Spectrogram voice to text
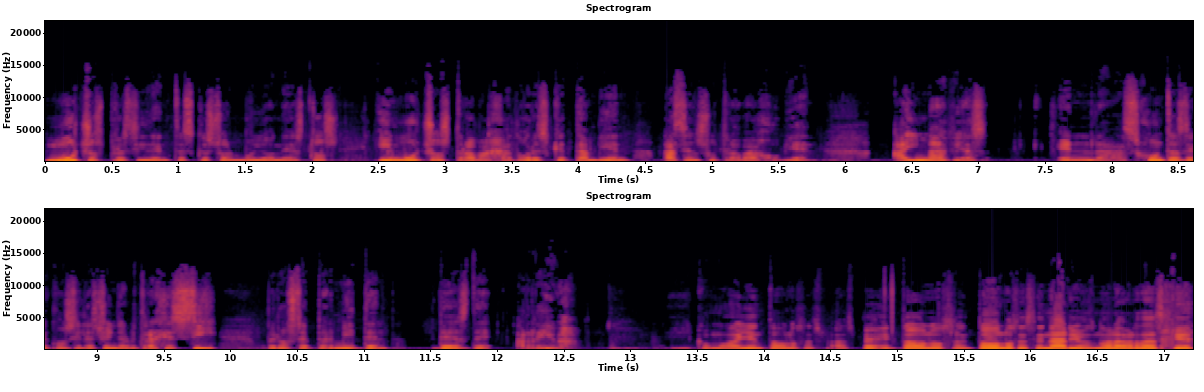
muchos presidentes que son muy honestos y muchos trabajadores que también hacen su trabajo bien. Hay mafias en las juntas de conciliación y arbitraje, sí, pero se permiten desde arriba. Y como hay en todos los en todos los en todos los escenarios, ¿no? La verdad es que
